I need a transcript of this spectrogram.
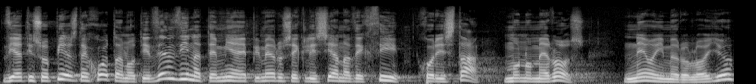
δια της οποίας δεχόταν ότι δεν δύναται μία επιμέρους εκκλησία να δεχθεί χωριστά, μονομερός, νέο ημερολόγιο,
